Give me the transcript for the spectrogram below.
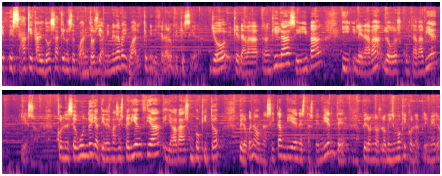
qué pesa, qué caldosa, qué no sé cuántos. Y a mí me daba igual que me dijera lo que quisiera. Yo quedaba tranquila, si iba y, le daba, lo ocultaba bien y eso. Con el segundo ya tienes más experiencia y ya vas un poquito, pero bueno, aún así también estás pendiente, pero no es lo mismo que con el primero.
